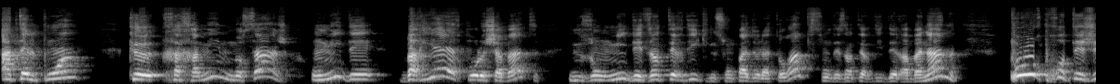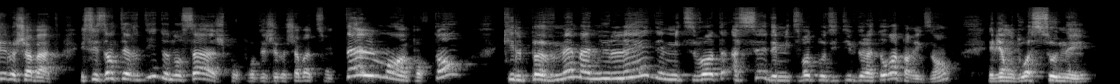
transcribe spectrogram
À tel point que Chachamim, nos sages, ont mis des barrières pour le Shabbat. Ils nous ont mis des interdits qui ne sont pas de la Torah, qui sont des interdits des Rabbanan, pour protéger le Shabbat. Et ces interdits de nos sages pour protéger le Shabbat sont tellement importants qu'ils peuvent même annuler des mitzvot assez, des mitzvot positifs de la Torah, par exemple. Eh bien, on doit sonner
